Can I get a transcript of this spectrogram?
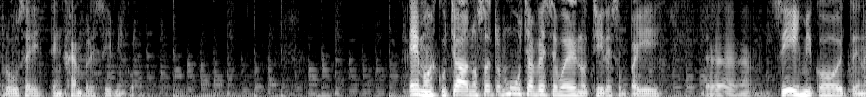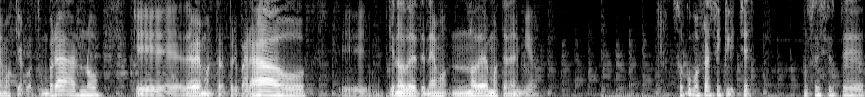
produce enjambre sísmico. Hemos escuchado nosotros muchas veces, bueno, Chile es un país eh, sísmico y tenemos que acostumbrarnos, que debemos estar preparados, que no, detenemos, no debemos tener miedo. Son como frases cliché. No sé si usted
